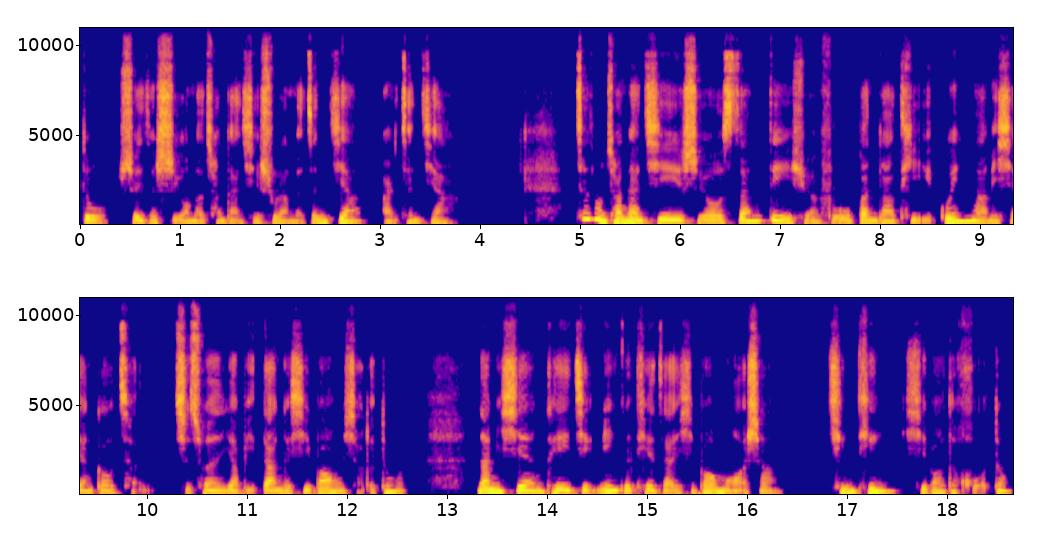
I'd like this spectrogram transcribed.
度，随着使用的传感器数量的增加而增加。这种传感器是由 3D 悬浮半导体硅纳米线构成，尺寸要比单个细胞小得多。纳米线可以紧密地贴在细胞膜上，倾听细胞的活动。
